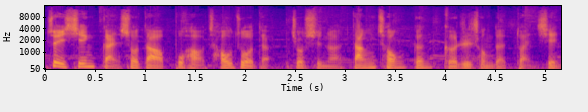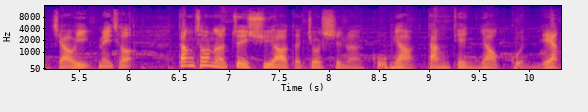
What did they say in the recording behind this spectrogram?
最先感受到不好操作的就是呢，当冲跟隔日冲的短线交易。没错，当冲呢最需要的就是呢，股票当天要滚量，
